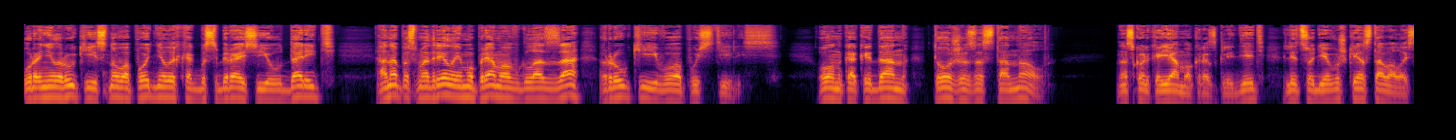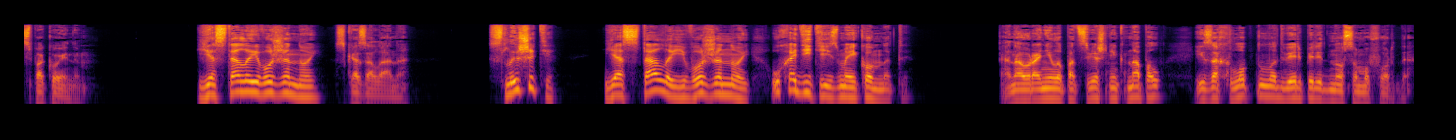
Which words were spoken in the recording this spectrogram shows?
уронил руки и снова поднял их, как бы собираясь ее ударить. Она посмотрела ему прямо в глаза, руки его опустились. Он, как и Дан, тоже застонал. Насколько я мог разглядеть, лицо девушки оставалось спокойным. «Я стала его женой», — сказала она. «Слышите? Я стала его женой. Уходите из моей комнаты». Она уронила подсвечник на пол и захлопнула дверь перед носом у Форда.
